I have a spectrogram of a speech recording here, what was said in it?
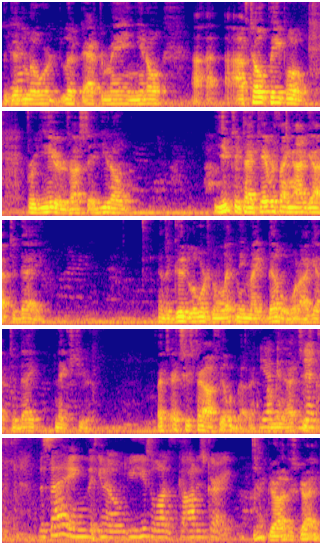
The good. Lord looked after me, and you know, I, I've told people for years. I said, you know, you can take everything I got today, and the good Lord's going to let me make double what I got today next year. That's, that's just how I feel about it. Yeah, I mean, that's just, the saying that you know you use a lot of God is great. Yeah, God is great.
